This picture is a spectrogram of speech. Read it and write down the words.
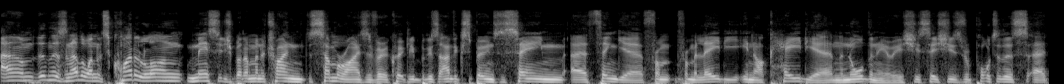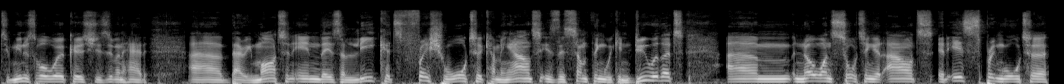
Um, then there's another one. It's quite a long message, but I'm going to try and summarize it very quickly because I've experienced the same uh, thing here from, from a lady in Arcadia in the northern area. She says she's reported this uh, to municipal workers. She's even had uh, Barry Martin in. There's a leak. It's fresh water coming out. Is there something we can do with it? Um, no one's sorting it out. It is spring water.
